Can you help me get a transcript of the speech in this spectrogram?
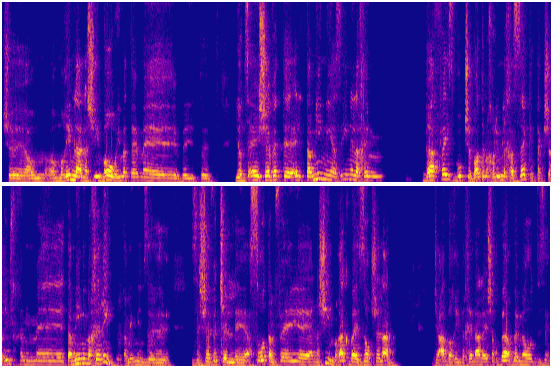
שאומרים לאנשים בואו אם אתם אה, יוצאי שבט אל-תמימי אז הנה לכם דף פייסבוק שבו אתם יכולים לחזק את הקשרים שלכם עם uh, תמימים אחרים, תמימים זה, זה שבט של uh, עשרות אלפי uh, אנשים רק באזור שלנו, ג'עברי וכן הלאה, יש הרבה הרבה מאוד זה.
